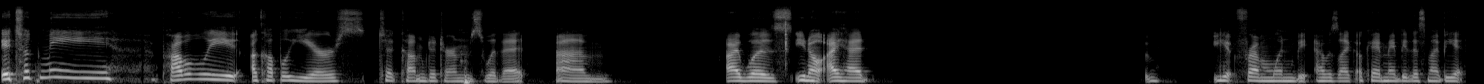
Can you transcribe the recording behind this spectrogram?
It took me probably a couple years to come to terms with it. Um I was, you know, I had from when I was like, okay, maybe this might be it.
